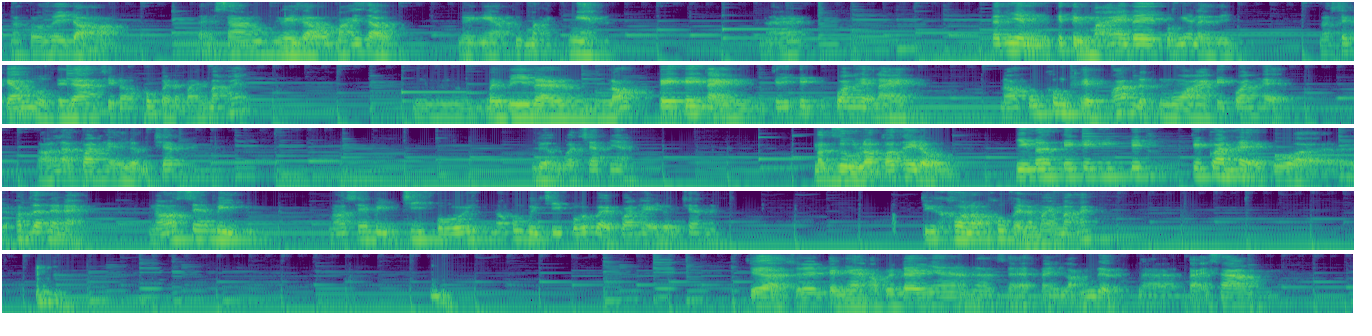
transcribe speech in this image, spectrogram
nó có dây đỏ. Tại sao người giàu mãi giàu, người nghèo cứ mãi nghèo. Đấy tất nhiên cái từ mãi ở đây có nghĩa là gì? Nó sẽ kéo một thời gian chứ nó không phải là mãi mãi. Ừ, bởi vì là nó cái cái này cái cái, cái quan hệ này nó cũng không thể thoát được ngoài cái quan hệ. Đó là quan hệ lượng chất. Lượng và chất nha. Mặc dù nó có thay đổi nhưng nó cái cái cái cái, cái quan hệ của hấp dẫn này này nó sẽ bị nó sẽ bị chi phối nó cũng bị chi phối bởi quan hệ lượng chất này chứ kho nó không phải là mãi mãi. Chưa à? cho nên cả nhà học đến đây nhá, là sẽ phải lắm được là tại sao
